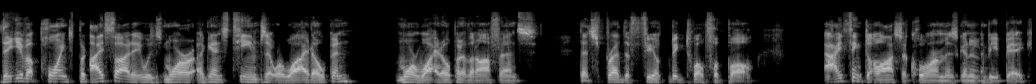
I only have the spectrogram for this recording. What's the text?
They give up points, but I thought it was more against teams that were wide open, more wide open of an offense that spread the field. Big 12 football. I think the loss of Corum is going to be big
